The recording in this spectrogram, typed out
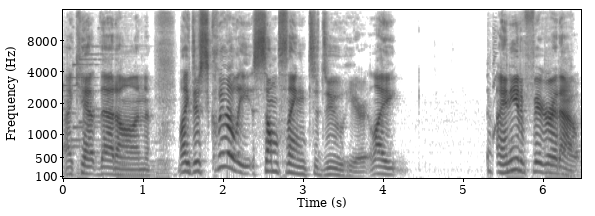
I kept that on. Like, there's clearly something to do here. Like, I need to figure it out.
